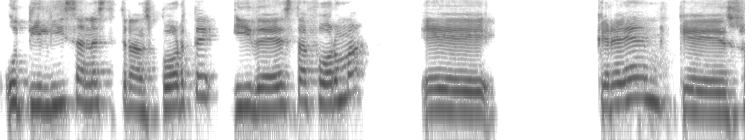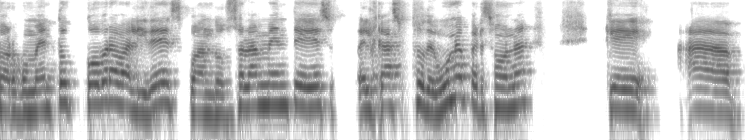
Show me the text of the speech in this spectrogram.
utilizan este transporte y de esta forma eh, creen que su argumento cobra validez cuando solamente es el caso de una persona que ah,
